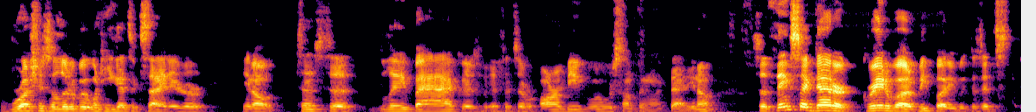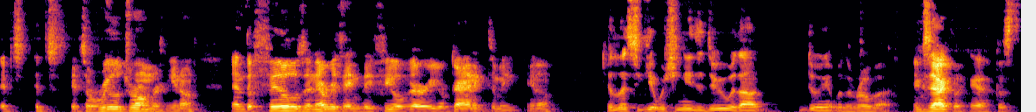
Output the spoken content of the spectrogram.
rushes a little bit when he gets excited, or you know tends to lay back, if, if it's a R and B groove or something like that, you know. So things like that are great about a beat buddy because it's it's it's it's a real drummer, you know, and the fills and everything they feel very organic to me, you know. It lets you get what you need to do without doing it with a robot. Exactly, yeah, because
